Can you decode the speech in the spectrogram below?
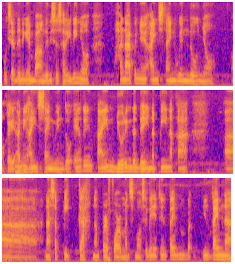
mag-set din kayo ng boundaries sa sarili nyo, hanapin nyo yung Einstein window nyo. Okay? Ano yung Einstein window? Ito yung time during the day na pinaka uh, nasa peak ka ng performance mo. Sabihin ito yung time yung time na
